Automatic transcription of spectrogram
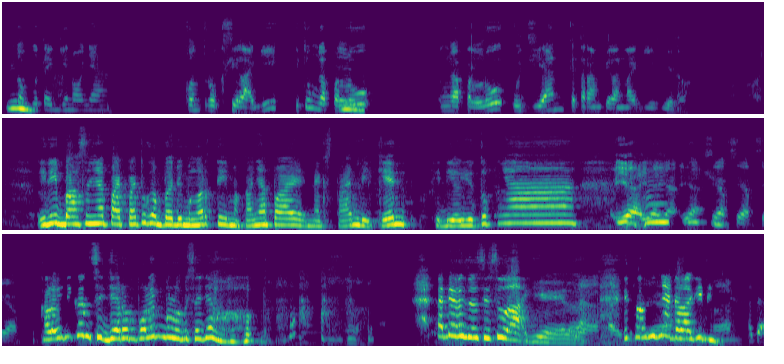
Hmm. toko Teginonya konstruksi lagi, itu nggak perlu Hmm. nggak perlu ujian keterampilan lagi gitu. Ini bahasanya Pai Pai itu gampang dimengerti, makanya Pai next time bikin video YouTube-nya. Iya, iya, iya, iya, siap, siap, siap. Kalau ini kan si Jarum Polim belum bisa jawab. kan dia masih siswa gitu. Ya, selanjutnya ya, ada lagi nih. Ada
